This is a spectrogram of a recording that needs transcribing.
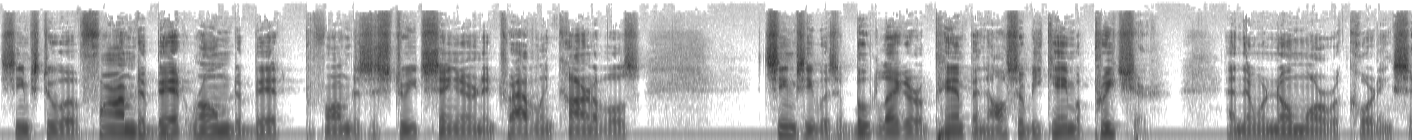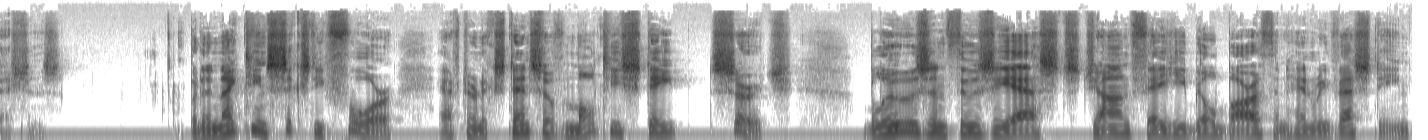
Seems to have farmed a bit, roamed a bit, performed as a street singer and in traveling carnivals. It seems he was a bootlegger, a pimp, and also became a preacher, and there were no more recording sessions. But in 1964, after an extensive multi state search, blues enthusiasts John Fahey, Bill Barth, and Henry Vestine,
